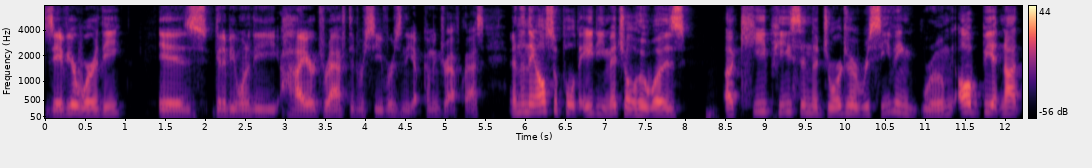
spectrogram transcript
Xavier Worthy is going to be one of the higher drafted receivers in the upcoming draft class. And then they also pulled AD Mitchell, who was a key piece in the Georgia receiving room, albeit not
